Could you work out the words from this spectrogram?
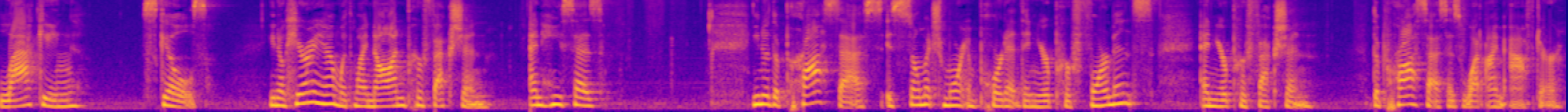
lacking skills you know, here I am with my non perfection. And he says, you know, the process is so much more important than your performance and your perfection. The process is what I'm after.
